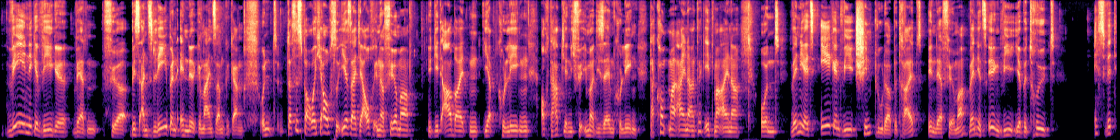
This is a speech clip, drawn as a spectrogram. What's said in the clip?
Wenige Wege werden für bis ans Lebenende gemeinsam gegangen. Und das ist bei euch auch so. Ihr seid ja auch in der Firma ihr geht arbeiten, ihr habt Kollegen, auch da habt ihr nicht für immer dieselben Kollegen. Da kommt mal einer, da geht mal einer. Und wenn ihr jetzt irgendwie Schindluder betreibt in der Firma, wenn jetzt irgendwie ihr betrügt, es wird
